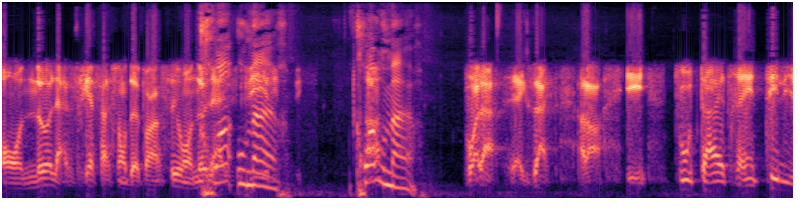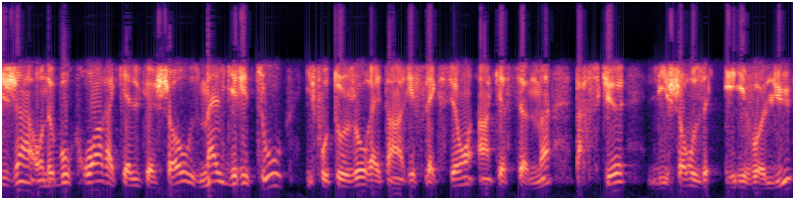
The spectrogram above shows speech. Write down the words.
on a la vraie façon de penser. On a Crois ou meurs. Crois ah. ou meurs. Voilà, exact. Alors, et tout être intelligent, on a beau croire à quelque chose, malgré tout, il faut toujours être en réflexion, en questionnement, parce que les choses évoluent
